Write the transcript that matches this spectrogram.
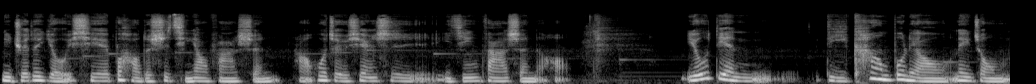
你觉得有一些不好的事情要发生，好，或者有些人是已经发生了哈，有点抵抗不了那种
